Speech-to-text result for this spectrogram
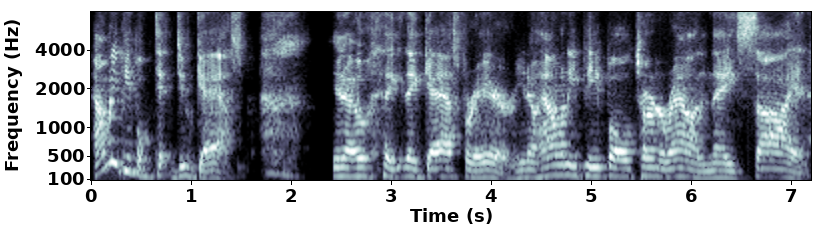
how many people t- do gasp? You know, they, they gasp for air. You know, how many people turn around and they sigh and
